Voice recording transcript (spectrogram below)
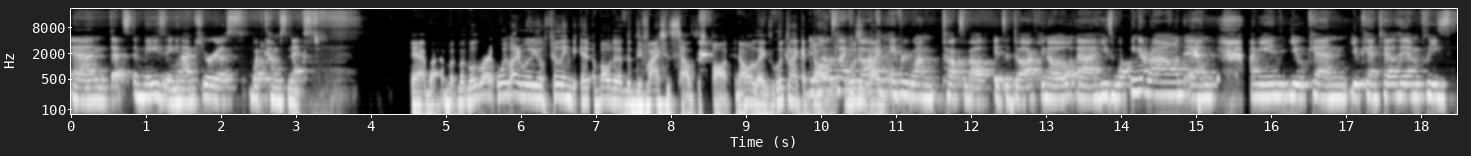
and that's amazing. And I'm curious what comes next. Yeah, but but, but what, what were you feeling about the, the device itself, the spot? You know, like looking like a it dog. It looks like Was a dog, like... and everyone talks about it's a dog. You know, uh, he's walking around, and I mean, you can you can tell him, please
